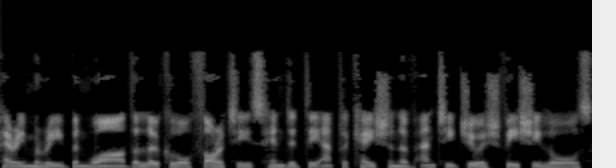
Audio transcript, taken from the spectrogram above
Péry-Marie Benoit, the local authorities hindered the application of anti-Jewish Vichy laws.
